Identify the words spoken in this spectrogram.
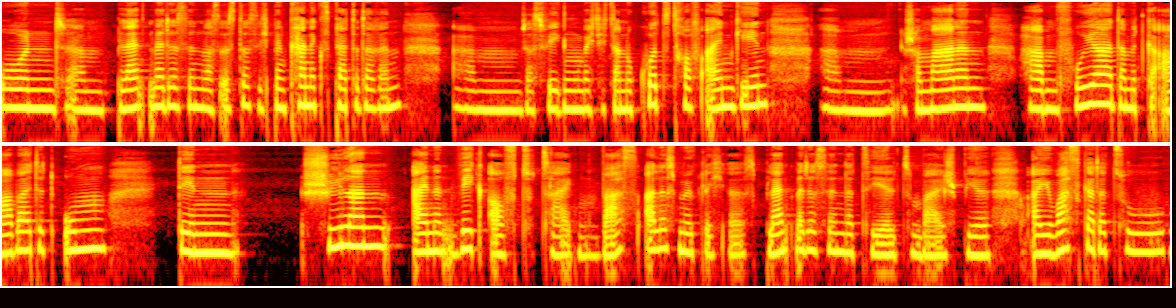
Und ähm, Plant Medicine, was ist das? Ich bin kein Experte darin, ähm, deswegen möchte ich da nur kurz drauf eingehen. Ähm, Schamanen haben früher damit gearbeitet, um den Schülern einen Weg aufzuzeigen, was alles möglich ist. Plant Medicine, da zählt zum Beispiel Ayahuasca dazu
